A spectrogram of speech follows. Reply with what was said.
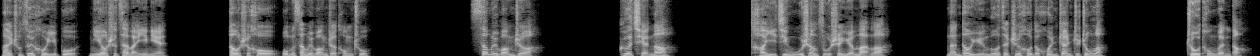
迈出最后一步。你要是再晚一年，到时候我们三位王者同出。三位王者，搁浅呢？”他已经无上祖神圆满了，难道陨落在之后的混战之中了？周通问道。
